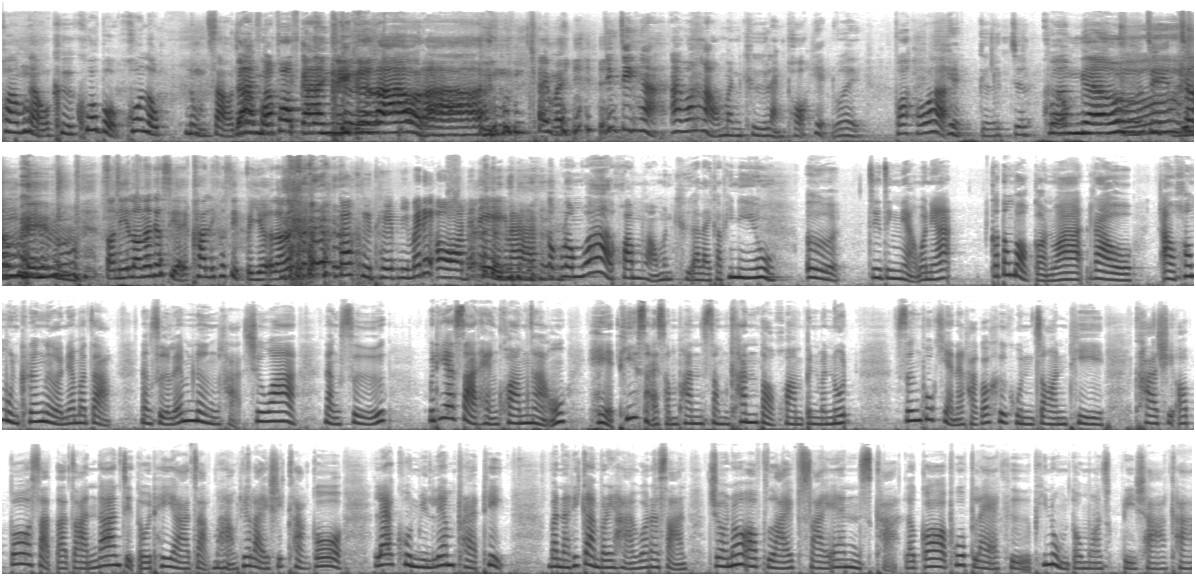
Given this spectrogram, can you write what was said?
ความเหงาคือขั้วบวกขั้วลบหนุ่มสาวได้มาพบกันนี่คือเล่าร้านใช่ไหมจริงๆอะไอ้ว่าเหงามันคือแหล่งเพาะเห็ดเว้ย เพราะเพราะว่าเห็ดเกิดจากคความวามเหเหงางาที่ทำให้รู้ตอนนี้เราน่าจะเสียค่าลิขสิทธิ์ไปเยอะแล้วนะก็คือเทปนี้ไม่ได้ออนนั่นเองนะตกลงว่าความเหงามันคืออะไรคะพี่นิว เออ จริง ๆ เนี่ยวันเนี้ยก็ต้องบอกก่อนว่าเราเอาข้อมูลเครื่องเนิร์ดเนี่ยมาจากหนังสือเล่มหนึ่งค่ะ ชื่อว่าหนังสือวิทยาศาสตร์แห่งความเหงา เหตุที่สายสัมพันธ์สำคัญต่อความเป็นมนุษย์ ซึ่งผู้เขียนนะคะก็คือคุณจอห์นทีคาชิออปโปศาสตราจารย์ด้านจิตวิทยาจากมหาวิทยาลัยชิคาโก และคุณวิลเลียมแพรติกบรรณาธิการบริหารวารสาร Journal of Life Science ค่ะ แล้วก็ผู้แปลคือพี่หนุ่มโตมอนสุปรีชาค่ะ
